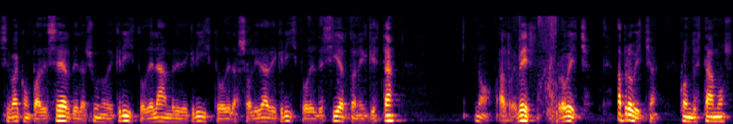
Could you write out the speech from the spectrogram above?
se va a compadecer del ayuno de Cristo, del hambre de Cristo, de la soledad de Cristo, del desierto en el que está? No, al revés, aprovecha. Aprovecha cuando estamos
